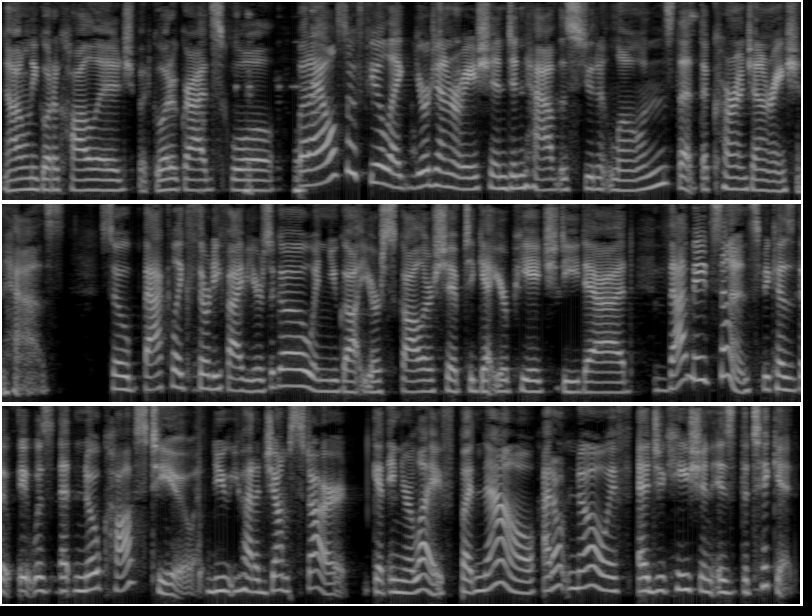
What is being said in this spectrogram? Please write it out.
not only go to college, but go to grad school. But I also feel like your generation didn't have the student loans that the current generation has. So back like 35 years ago when you got your scholarship to get your PhD dad, that made sense because it was at no cost to you. You, you had a jump start get in your life. But now I don't know if education is the ticket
